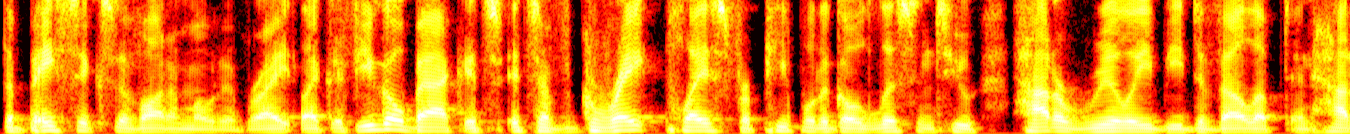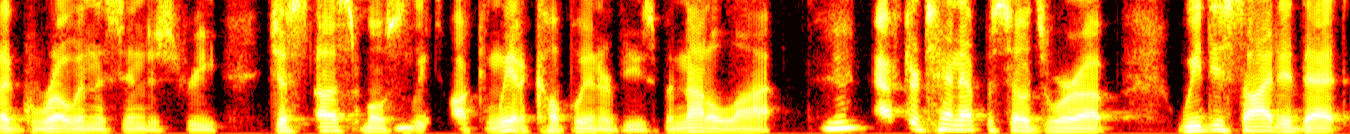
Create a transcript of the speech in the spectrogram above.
the basics of automotive right? Like if you go back it's it's a great place for people to go listen to how to really be developed and how to grow in this industry. Just us mostly talking. We had a couple interviews but not a lot. Mhm. after 10 episodes were up we decided that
